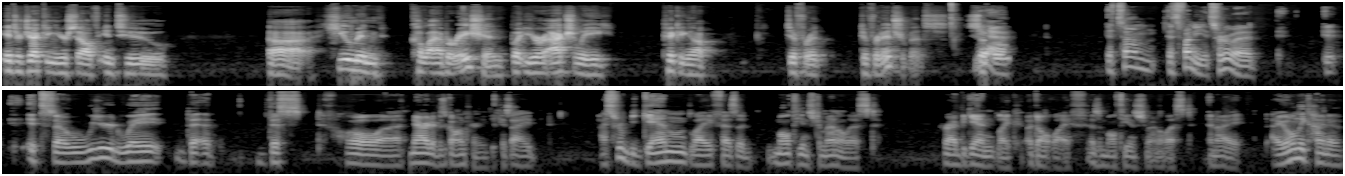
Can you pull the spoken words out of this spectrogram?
interjecting yourself into uh, human collaboration, but you're actually picking up different different instruments. So yeah. it's um it's funny. It's sort of a it, it's a weird way that this whole uh, narrative has gone for me because I I sort of began life as a multi instrumentalist, or I began like adult life as a multi instrumentalist, and I I only kind of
